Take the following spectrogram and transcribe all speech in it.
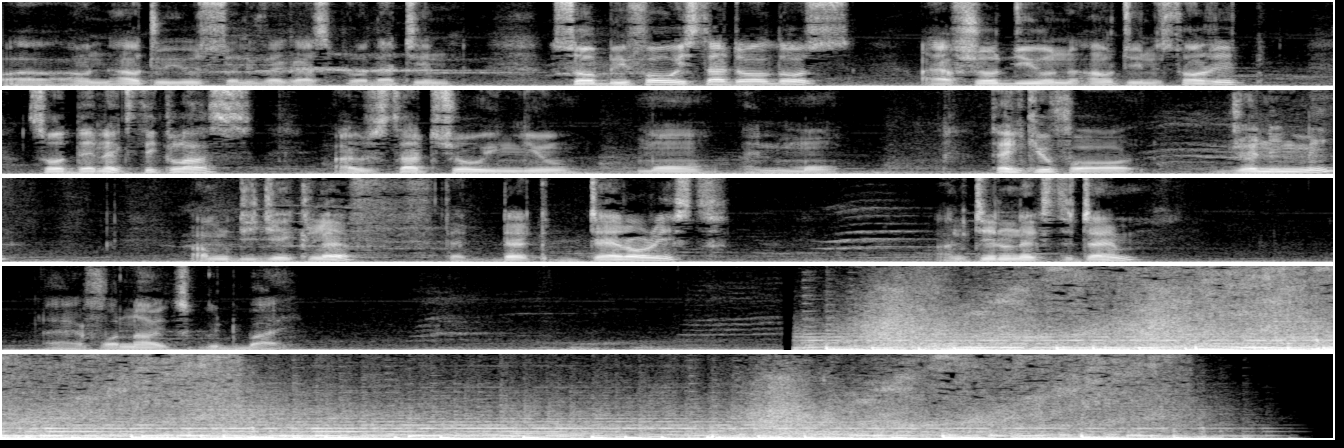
uh, on how to use Sony Vegas Pro 13 so before we start all those I have showed you on how to install it. So the next class I will start showing you more and more thank you for joining me. I'm dj clef the Dark terrorist. Until next time uh, for now it's goodbye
